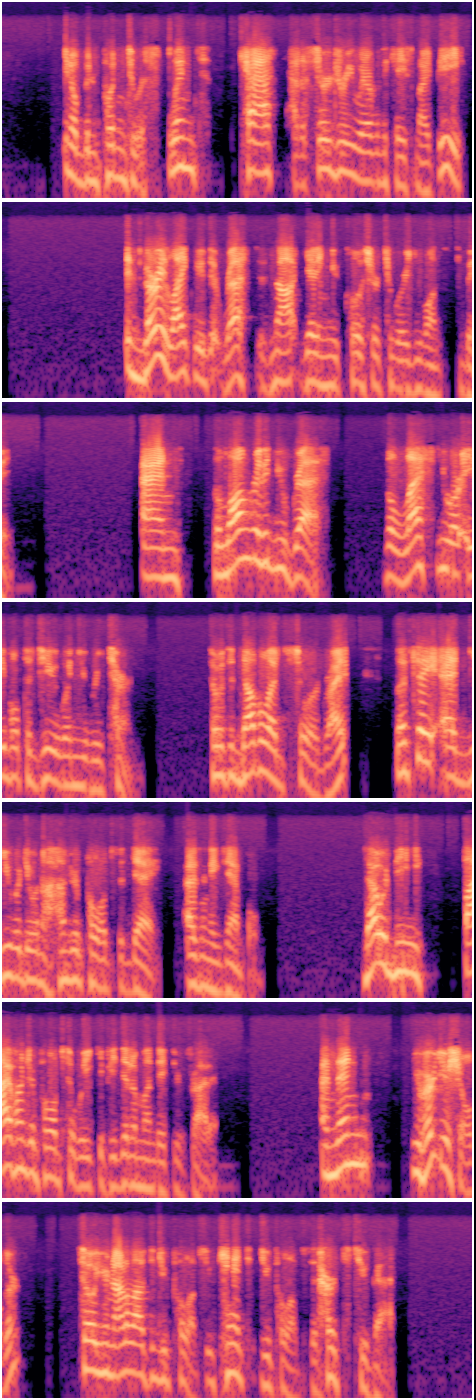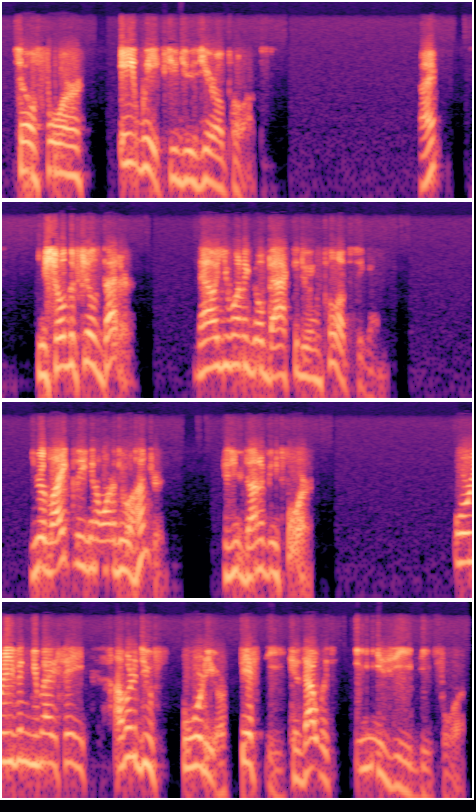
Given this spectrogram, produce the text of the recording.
you know been put into a splint, cast, had a surgery, whatever the case might be, it's very likely that rest is not getting you closer to where you want to be. And the longer that you rest, the less you are able to do when you return. So it's a double edged sword, right? Let's say, Ed, you were doing 100 pull ups a day, as an example. That would be 500 pull ups a week if you did a Monday through Friday. And then you hurt your shoulder, so you're not allowed to do pull ups. You can't do pull ups, it hurts too bad. So for eight weeks, you do zero pull ups, right? Your shoulder feels better. Now you want to go back to doing pull ups again. You're likely going to want to do 100 because you've done it before. Or even you might say, I'm going to do 40 or 50 because that was easy before.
